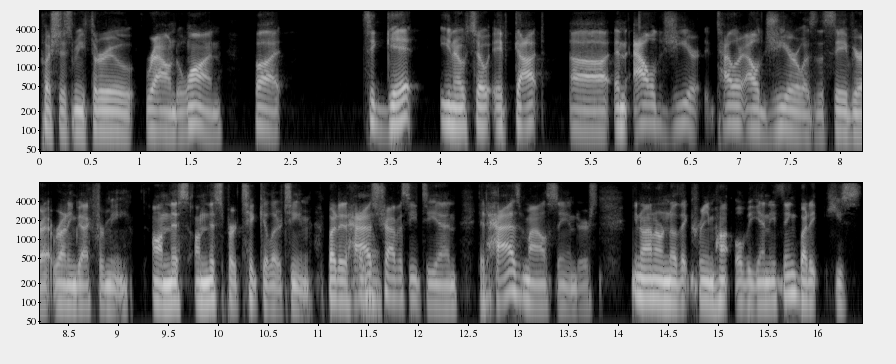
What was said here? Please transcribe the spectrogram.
pushes me through round 1 but to get you know so it got uh an Allgeier Tyler Allgeier was the savior at running back for me on this on this particular team. But it has mm-hmm. Travis Etienne, it has Miles Sanders. You know, I don't know that Kareem Hunt will be anything, but it, he's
